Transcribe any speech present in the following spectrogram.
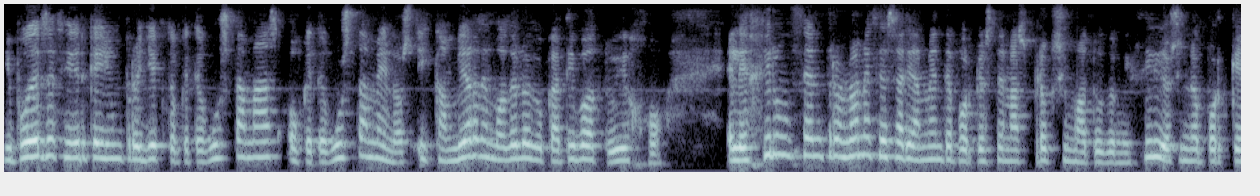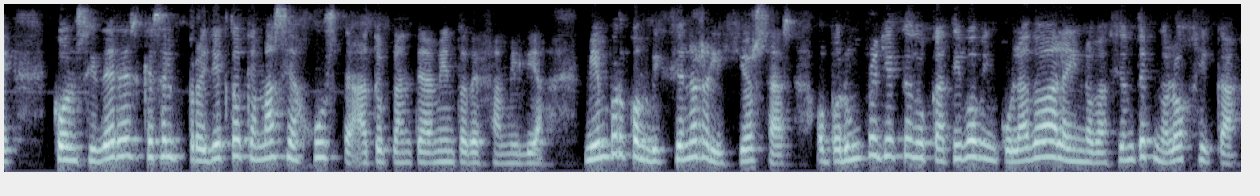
y puedes decidir que hay un proyecto que te gusta más o que te gusta menos y cambiar de modelo educativo a tu hijo. Elegir un centro no necesariamente porque esté más próximo a tu domicilio, sino porque consideres que es el proyecto que más se ajusta a tu planteamiento de familia, bien por convicciones religiosas o por un proyecto educativo vinculado a la innovación tecnológica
